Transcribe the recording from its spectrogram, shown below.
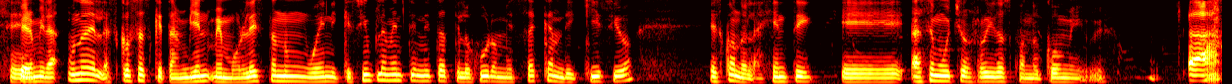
Sí. Pero mira, una de las cosas que también me molestan un buen y que simplemente, neta, te lo juro, me sacan de quicio, es cuando la gente eh, hace muchos ruidos cuando come, güey. Ah,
